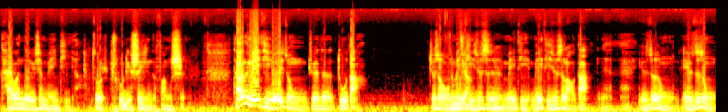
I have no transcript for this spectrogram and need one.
台湾的有些媒体啊。做处理事情的方式，台湾的媒体有一种觉得独大，就是我们媒体就是媒体，媒体就是老大，哎，有这种有这种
